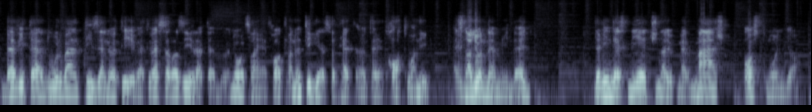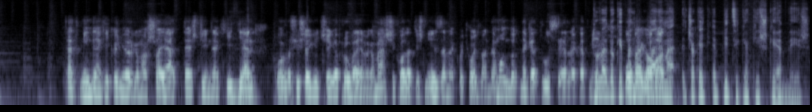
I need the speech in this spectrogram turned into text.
bevitel durván 15 évet veszel az életedből. 87 65-ig élsz, vagy 75 helyett 60-ig. Ez nagyon nem mindegy. De mindezt miért csináljuk? Mert más azt mondja. Tehát mindenki könyörgöm a saját testének higgyen, orvosi segítsége próbálja meg a másik oldalt, és nézze meg, hogy hogy van. De mondok neked plusz érveket még. Tulajdonképpen, Omega már, csak egy, egy picike kis kérdés.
